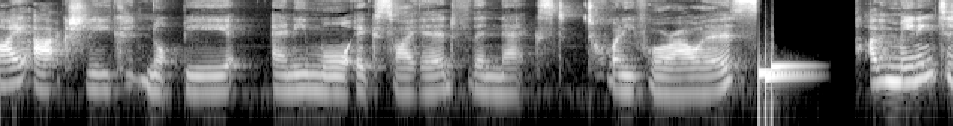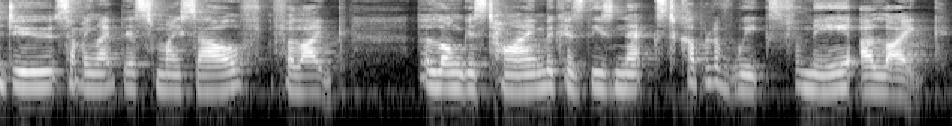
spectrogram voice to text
I actually could not be any more excited for the next 24 hours. I've been meaning to do something like this for myself for like the longest time because these next couple of weeks for me are like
